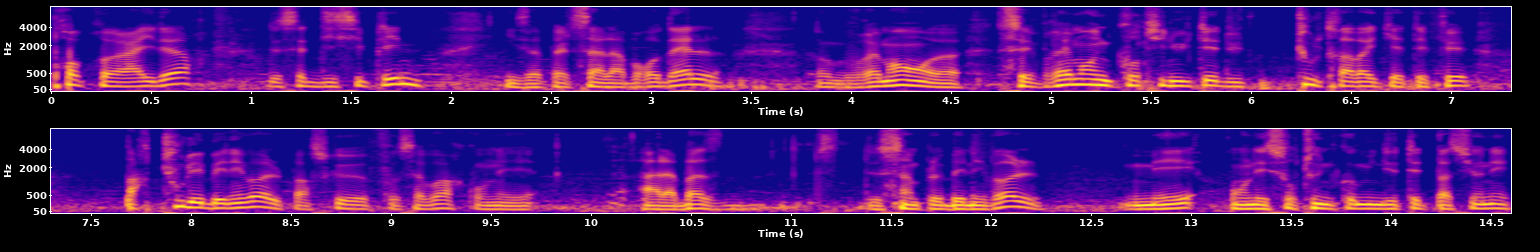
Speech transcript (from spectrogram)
propres riders de cette discipline. Ils appellent ça la brodelle. Donc vraiment, euh, c'est vraiment une continuité du tout le travail qui a été fait par tous les bénévoles, parce qu'il faut savoir qu'on est à la base de simples bénévoles, mais on est surtout une communauté de passionnés.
